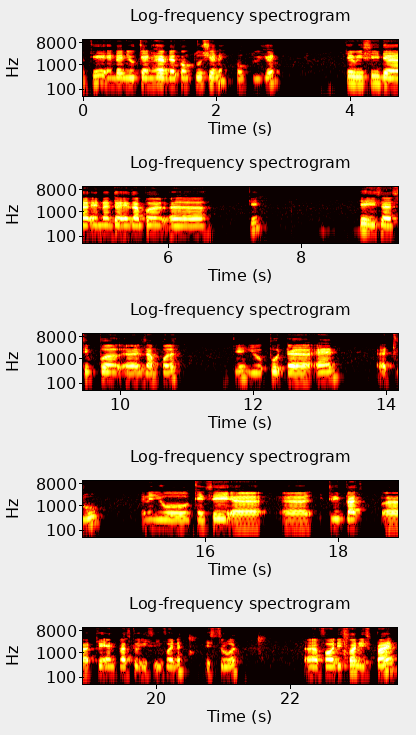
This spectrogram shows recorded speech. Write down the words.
okay and then you can have the conclusion eh? conclusion. Okay we see the another example uh, okay here is a simple uh, example okay you put the n uh, true and then you can say uh, uh, 3 plus uh, 3n plus 2 is even eh? is true eh? uh, for this one is prime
